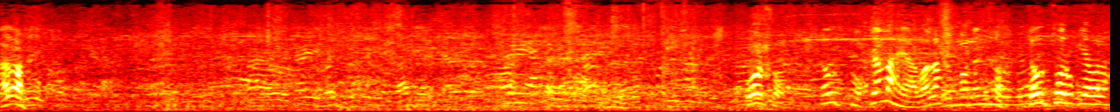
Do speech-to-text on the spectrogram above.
હાલો. ઓળખો ચૌદસો કેમાં હે વાલા ચૌદસો રૂપિયા વાલા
